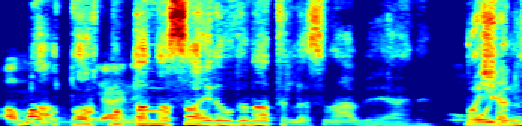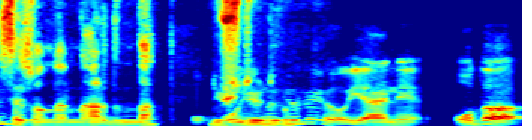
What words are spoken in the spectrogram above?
Ama Do- Dortmund'dan yani nasıl ayrıldığını hatırlasın abi yani. Başarılı oyunu- sezonların ardından düştüğü oyunu durum. görüyor. Yani o da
